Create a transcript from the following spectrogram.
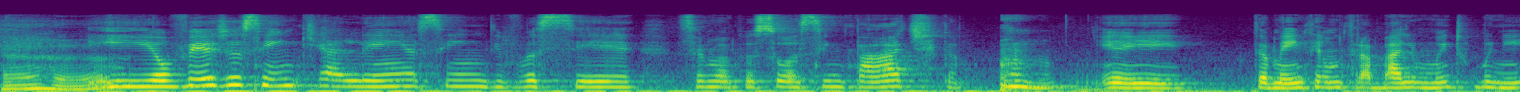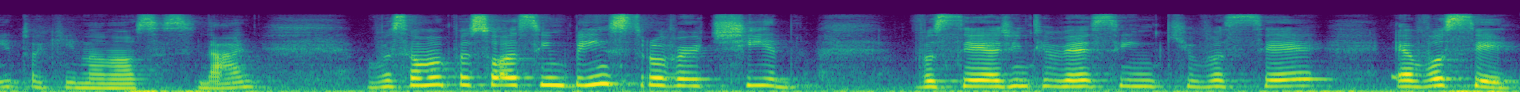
Uhum. E eu vejo assim que além assim de você ser uma pessoa simpática e também tem um trabalho muito bonito aqui na nossa cidade, você é uma pessoa assim bem extrovertida. Você a gente vê assim que você é você.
